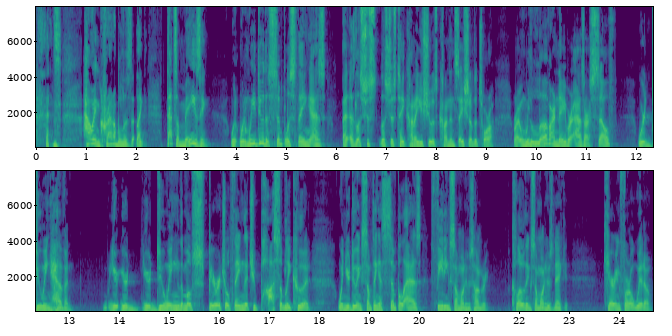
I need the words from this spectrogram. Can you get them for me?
how incredible is that? Like, that's amazing. When, when we do the simplest thing as, as let's just, let's just take kind of Yeshua's condensation of the Torah, right? When we love our neighbor as ourself, we're doing heaven. You're, you're, you're doing the most spiritual thing that you possibly could when you're doing something as simple as feeding someone who's hungry, clothing someone who's naked, caring for a widow,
